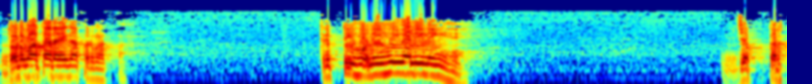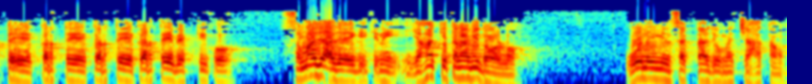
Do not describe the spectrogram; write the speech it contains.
दौड़वाता रहेगा परमात्मा। तृप्ति होने ही वाली नहीं है। जब करते करते करते करते व्यक्ति को समझ आ जाएगी कि नहीं, यहाँ कितना भी दौड़ लो, वो नहीं मिल सकता जो मैं चाहता हूँ।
